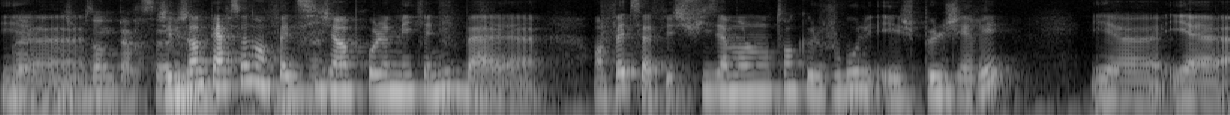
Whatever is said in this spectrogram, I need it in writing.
Et, j'ai besoin de personne. J'ai besoin de personne, en fait. Si j'ai un problème mécanique, bah, en fait, ça fait suffisamment longtemps que je roule et je peux le gérer. Et, euh, euh,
